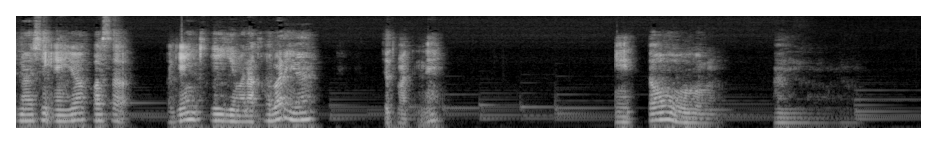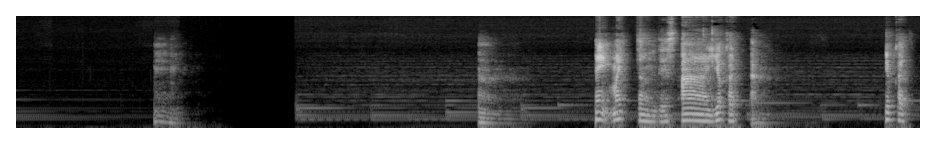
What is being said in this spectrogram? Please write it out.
私の新園ようこそ。お元気？gimana ちょっと待ってね。えっと、はい、っちゃんです。ああ、よかった。よかった、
